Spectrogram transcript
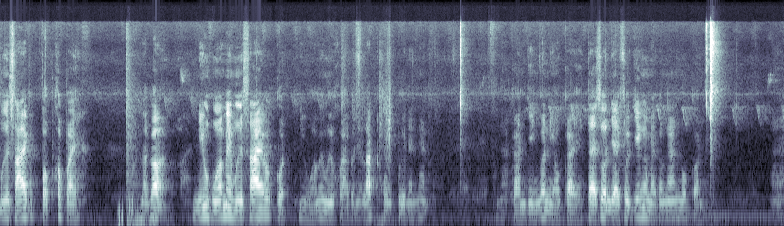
มือซ้ายก็ปบเข้าไป แล้วก็นิ้วหัวแม่มือซ้ายก็กดนิ้วหัวแม่มือขวาไปรัดโคงปืนแน่นๆนะการยิงก็เหนียวไกล แต่ส่วนใหญ่ฝึกยิงก็หมายก็ง้างนกก่อนนะ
